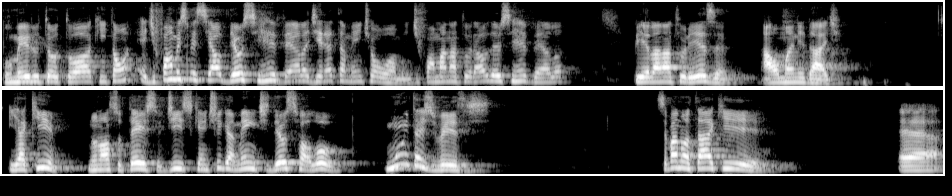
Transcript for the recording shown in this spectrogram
por meio do teu toque. Então, é de forma especial, Deus se revela diretamente ao homem. De forma natural, Deus se revela pela natureza à humanidade. E aqui, no nosso texto, diz que antigamente Deus falou muitas vezes. Você vai notar que é,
